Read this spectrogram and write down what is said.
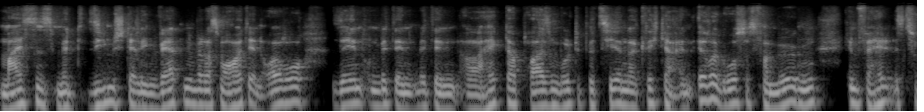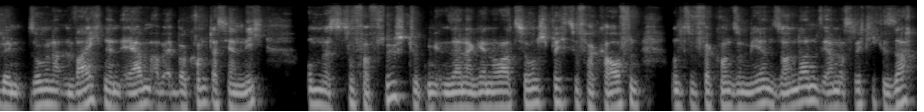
meistens mit siebenstelligen Werten, wenn wir das mal heute in Euro sehen und mit den, mit den äh, Hektarpreisen multiplizieren, dann kriegt er ein irre großes Vermögen im Verhältnis zu den sogenannten weichenden Erben, aber er bekommt das ja nicht um das zu verfrühstücken in seiner Generation, sprich zu verkaufen und zu verkonsumieren, sondern, Sie haben das richtig gesagt,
